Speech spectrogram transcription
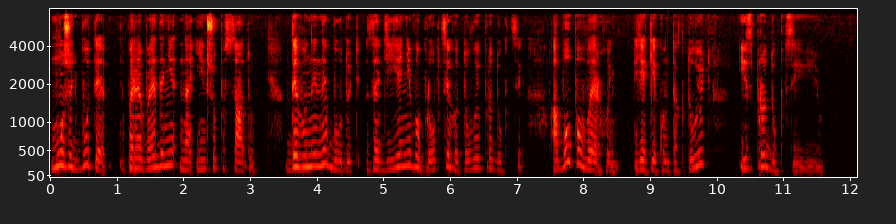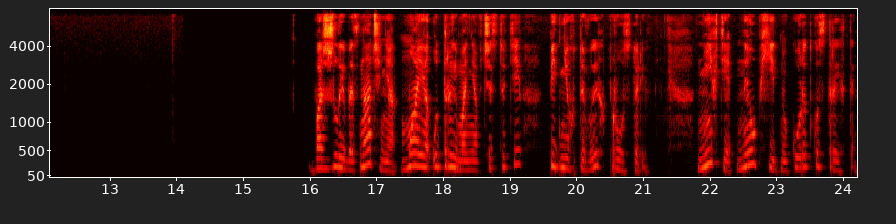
можуть бути переведені на іншу посаду, де вони не будуть задіяні в обробці готової продукції, або поверхонь, які контактують із продукцією. Важливе значення має утримання в чистоті піднігтових просторів. Нігті необхідно коротко стригти.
